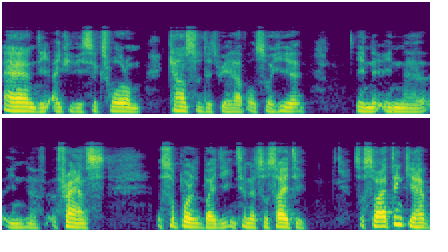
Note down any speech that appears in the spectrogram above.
and the IPv6 Forum Council that we have also here in, in, uh, in uh, France, supported by the Internet Society. So, so I think you have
